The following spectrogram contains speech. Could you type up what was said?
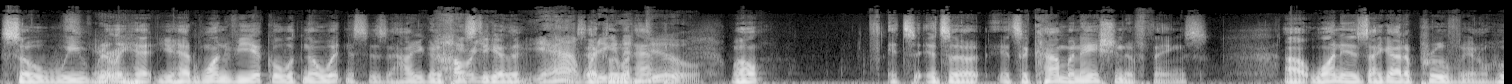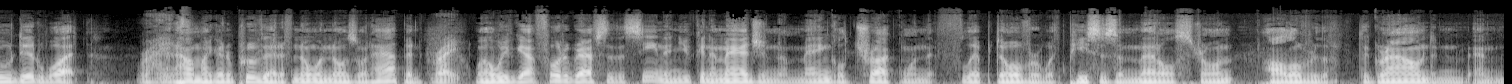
So we Scary. really had you had one vehicle with no witnesses. And how are you going to piece you- together yeah, what exactly you what, happened? do? Well, it's it's a it's a combination of things. Uh, one is I got to prove you know who did what. Right. And how am I going to prove that if no one knows what happened? Right. Well, we've got photographs of the scene, and you can imagine a mangled truck, one that flipped over with pieces of metal strewn all over the, the ground and, and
